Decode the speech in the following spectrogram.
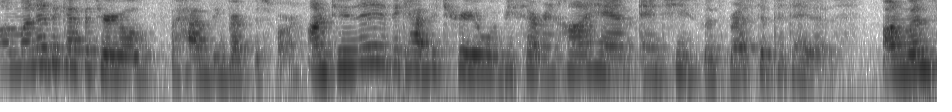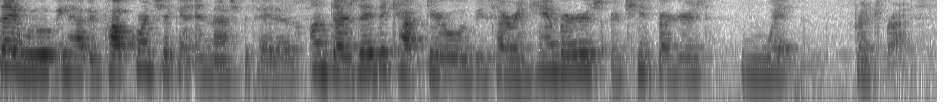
On Monday, the cafeteria will have the breakfast bar. On Tuesday, the cafeteria will be serving hot ham and cheese with roasted potatoes. On Wednesday, we will be having popcorn chicken and mashed potatoes. On Thursday, the cafeteria will be serving hamburgers or cheeseburgers with french fries.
